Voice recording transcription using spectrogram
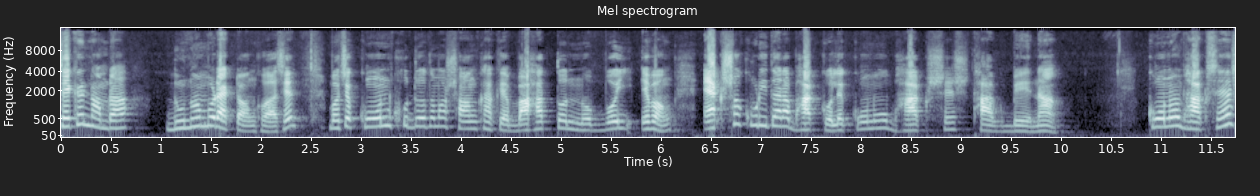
সেকেন্ড আমরা দু নম্বর একটা অঙ্ক আছে, বলছে কোন ক্ষুদ্রতম সংখ্যাকে বাহাত্তর, নব্বই এবং একশো কুড়ি দ্বারা ভাগ করলে কোনো ভাগশেষ থাকবে না। কোনো ভাগশেষ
